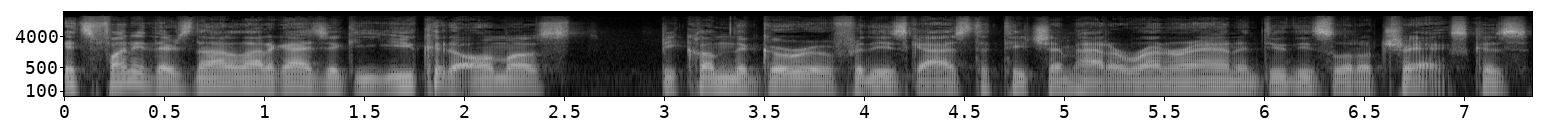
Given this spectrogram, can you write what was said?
it's funny, there's not a lot of guys. Like you could almost become the guru for these guys to teach them how to run around and do these little tricks because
